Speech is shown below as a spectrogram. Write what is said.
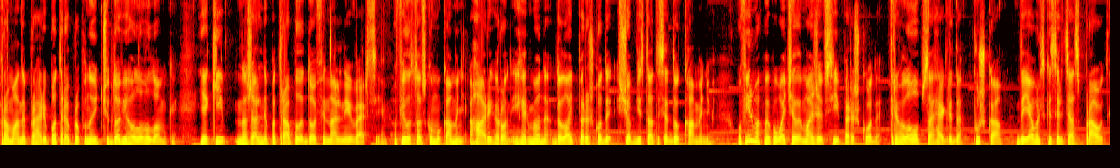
Романи про Гаррі Поттера пропонують чудові головоломки, які, на жаль, не потрапили до фінальної версії. У філософському камені Гаррі, Рон і Герміона долають перешкоди, щоб дістатися до каменю. У фільмах ми побачили майже всі перешкоди: триголового пса Гегріда, Пушка, диявольське сельця Спраут,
